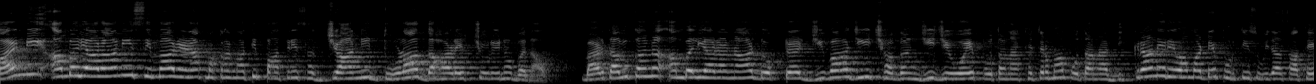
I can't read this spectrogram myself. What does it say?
બારની આંબલિયારાની સીમા રહેણાંક મકાનમાંથી પાંત્રીસ હજારની ધોળા દહાડે ચોરીનો બનાવ. બાર તાલુકાના આંબલિયારાના ડોક્ટર જીવાજી છગનજી જેઓએ પોતાના ખેતરમાં પોતાના દીકરાને રહેવા માટે પૂરતી સુવિધા સાથે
